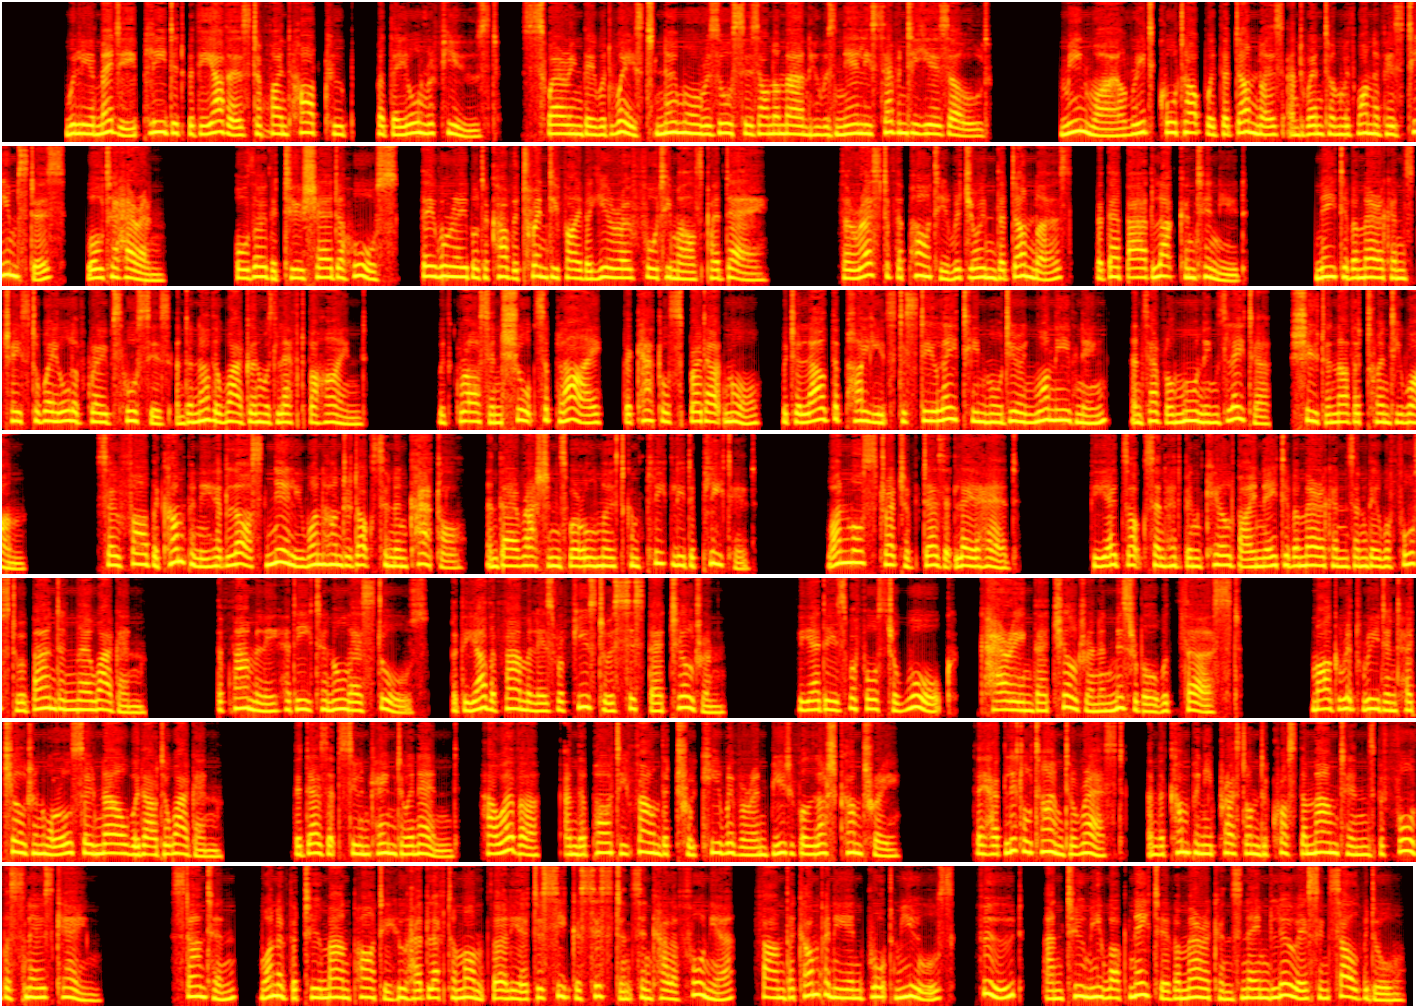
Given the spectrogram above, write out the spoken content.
William Eddy pleaded with the others to find Hardcoop, but they all refused, swearing they would waste no more resources on a man who was nearly 70 years old. Meanwhile Reed caught up with the Donners and went on with one of his teamsters, Walter Heron. Although the two shared a horse, they were able to cover 25 a euro 40 miles per day. The rest of the party rejoined the Donners, but their bad luck continued. Native Americans chased away all of Graves' horses and another wagon was left behind. With grass in short supply, the cattle spread out more, which allowed the Paiutes to steal 18 more during one evening, and several mornings later, shoot another 21. So far the company had lost nearly 100 oxen and cattle, and their rations were almost completely depleted. One more stretch of desert lay ahead. The Eds oxen had been killed by Native Americans and they were forced to abandon their wagon. The family had eaten all their stores, but the other families refused to assist their children. The Eddys were forced to walk, carrying their children and miserable with thirst. Margaret Reed and her children were also now without a wagon. The desert soon came to an end, however, and the party found the Truckee River and beautiful lush country. They had little time to rest, and the company pressed on to cross the mountains before the snows came. Stanton, one of the two-man party who had left a month earlier to seek assistance in California, found the company and brought mules, food, and two Miwok Native Americans named Lewis in Salvador.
